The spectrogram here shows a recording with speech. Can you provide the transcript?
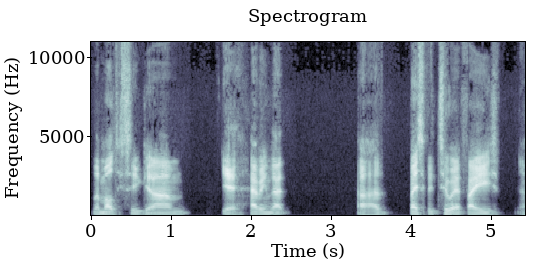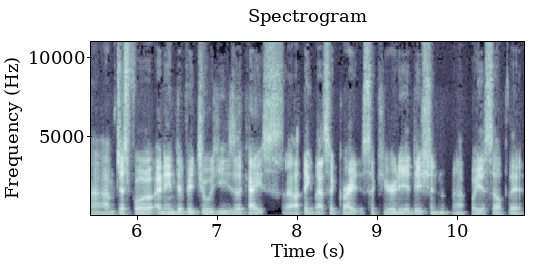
the multi-sig, um, yeah, having that uh, basically 2FA um, just for an individual user case, I think that's a great security addition uh, for yourself there.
